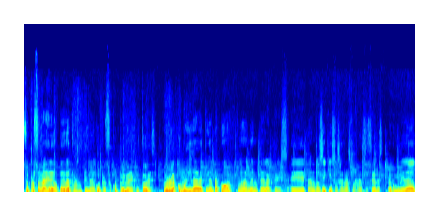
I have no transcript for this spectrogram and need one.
su personaje dejó que de ver, pero no tiene la culpa, eso es culpa de los escritores. Pero la comunidad a quien atacó nuevamente a la actriz, eh, tanto así que hizo cerrar sus redes sociales. La comunidad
